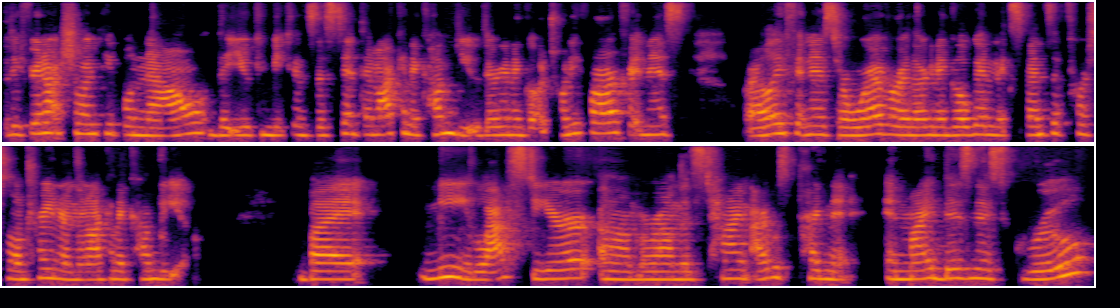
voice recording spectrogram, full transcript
But if you're not showing people now that you can be consistent, they're not going to come to you. They're going to go to 24 Hour Fitness or LA Fitness or wherever, and they're going to go get an expensive personal trainer, and they're not going to come to you. But me, last year um, around this time, I was pregnant, and my business grew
